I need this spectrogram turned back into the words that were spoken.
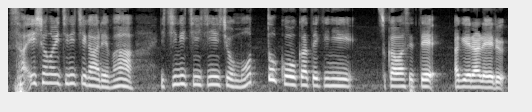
最初の一日があれば、一日一日をもっと効果的に使わせてあげられる。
